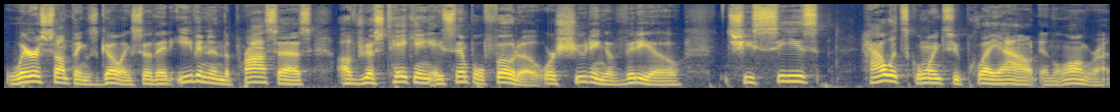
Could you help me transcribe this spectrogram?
where something's going so that even in the process of just taking a simple photo or shooting a video, she sees how it's going to play out in the long run.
